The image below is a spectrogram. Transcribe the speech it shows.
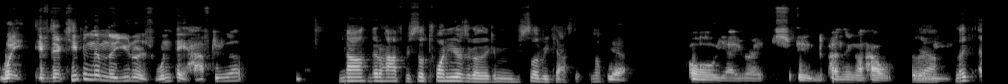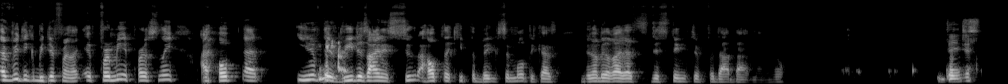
Wait, if they're keeping them in the universe, wouldn't they have to do that? No, they don't have to be. Still, 20 years ago, they can still recast it. You know? Oh yeah, you're right. It, depending on how Yeah, like everything can be different. Like if, for me personally, I hope that even if they redesign his suit, I hope they keep the big symbol because then they'll be like that's distinctive for that Batman. You know? They just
